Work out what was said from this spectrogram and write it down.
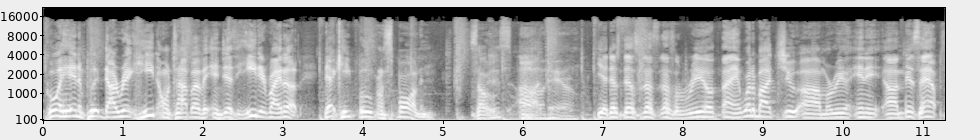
Go ahead and put direct heat on top of it, and just heat it right up. That keep food from spoiling. So, uh, oh hell. yeah, that's that's that's that's a real thing. What about you, uh, Maria? Any uh, mishaps?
